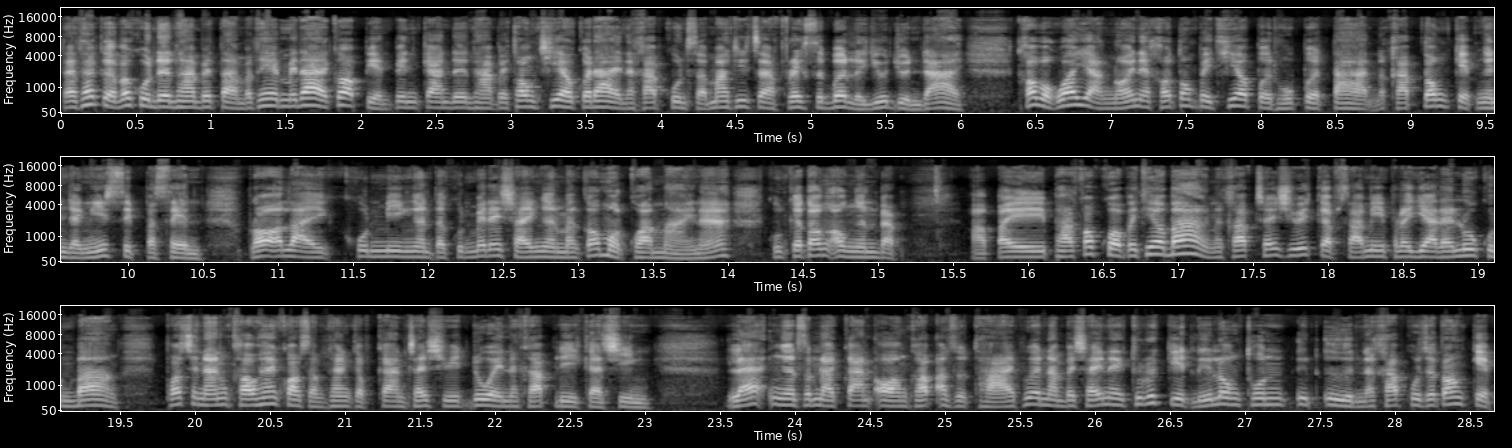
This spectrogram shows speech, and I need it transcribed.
แต่ถ้าเกิดว่าคุณเดินทางไปต่างประเทศไม่ได้ ก็เปลี่ยนเป็นการเดินทางไปท่องเที่ยวก็ได้นะครับ คุณสามารถที่จะ flexible หรือยืดหยุ่นได้ เขาบอกว่าอย่างน้อยเนี่ยเขาต้องไปเที่ยวเปิดหูเปิดตานะครับ ต้องเก็บเงินอย่างนี้ 10%เพราะอะไร คุณมีเงินแต่คุณไม่ได้ใช้เงินมันก็หมดความหมายนะ คุณก็ต้องเอาเงินแบบไปพาครอบครัวไปเที่ยวบ้างนะครับ ใช้ชีวิตกับสามีภรรยาและลูกคุณบ้าง เพราะฉะนั้นเขาให้ความสำคัญกับการใช้ชีวิตด้วยนะครับลีกาชิง และเงินสำหรับการออมครับอันสุดท้ายเพื่อนำไปใช้ในธุรกิจหรือลงทุนอื่นๆนะครับคุณจะต้องเก็บ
